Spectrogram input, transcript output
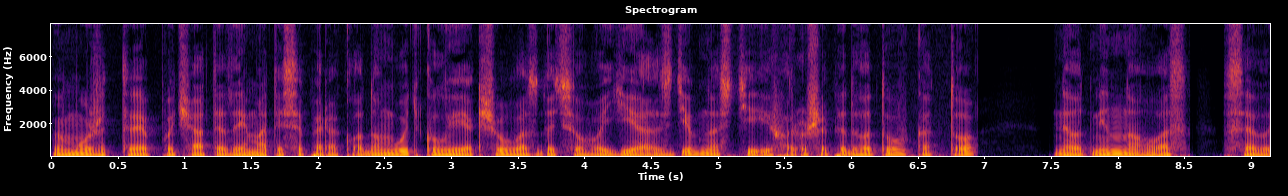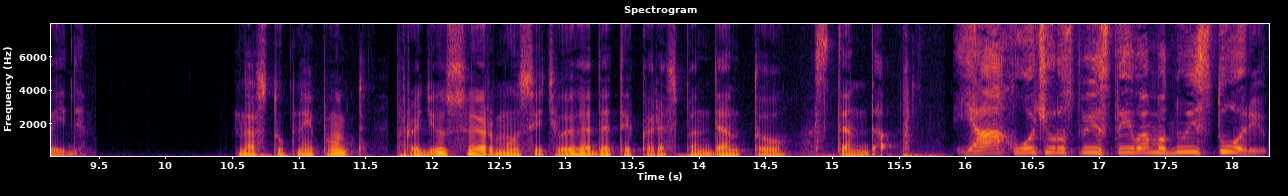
Ви можете почати займатися перекладом будь-коли, якщо у вас до цього є здібності і хороша підготовка, то неодмінно у вас все вийде. Наступний пункт. Продюсер мусить вигадати кореспонденту стендап. Я хочу розповісти вам одну історію.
